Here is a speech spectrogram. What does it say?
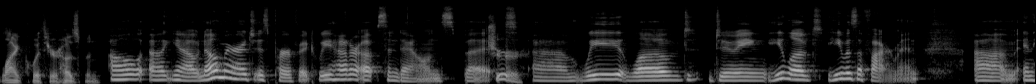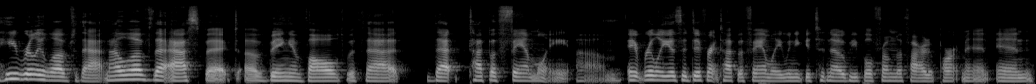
like with your husband? Oh, uh, you know, no marriage is perfect. We had our ups and downs, but sure. Um, we loved doing. He loved. He was a fireman. Um, and he really loved that. And I love the aspect of being involved with that that type of family. Um, it really is a different type of family when you get to know people from the fire department and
